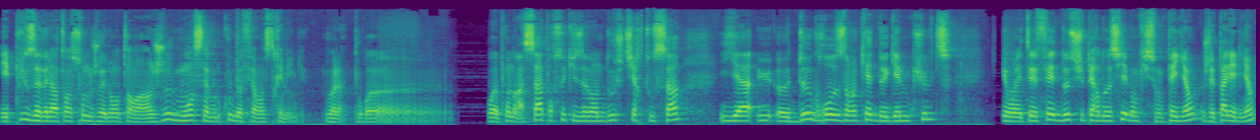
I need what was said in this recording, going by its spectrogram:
Et plus vous avez l'intention de jouer longtemps à un jeu, moins ça vaut le coup de le faire en streaming. Voilà, pour, répondre à ça. Pour ceux qui se demandent d'où je tire tout ça, il y a eu deux grosses enquêtes de Game Cult qui ont été faites, deux super dossiers, bon, qui sont payants, j'ai pas les liens,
